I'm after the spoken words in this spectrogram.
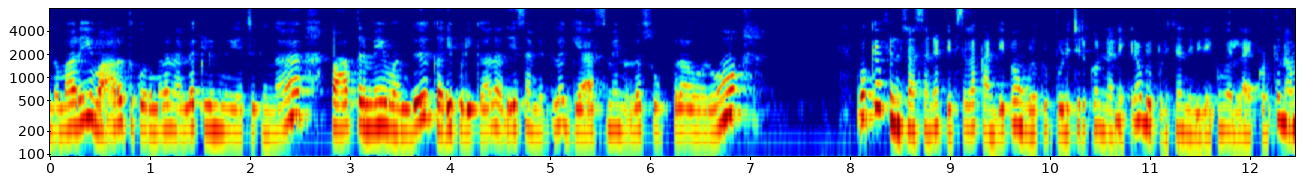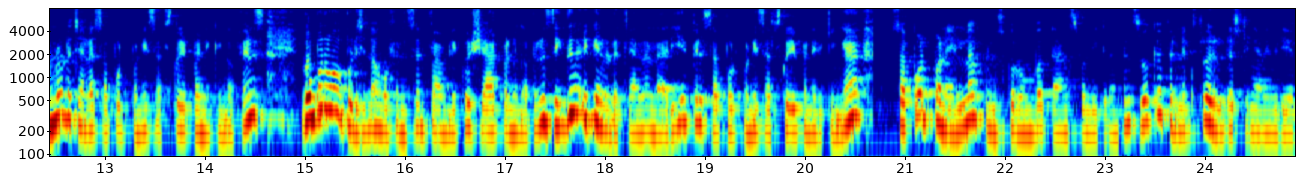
இந்த மாதிரி வாரத்துக்கு ஒரு முறை நல்லா க்ளீன் பண்ணி வச்சுக்கோங்க. பாத்திரமே வந்து கறி பிடிக்காது. அதே சமயத்தில் கேஸுமே நல்லா சூப்பராக வரும். ஓகே ஃப்ரெண்ட்ஸ் நான் சொன்ன டிப்ஸ் எல்லாம் கண்டிப்பாக உங்களுக்கு பிடிச்சிருக்குன்னு நினைக்கிறேன். அப்படி பிடிச்ச அந்த வீடியோக்கும் ஒரு லைக் கொடுத்து நம்மளோட சேனலை சப்போர்ட் பண்ணி சப்ஸ்கிரைப் பண்ணிக்கோங்க ஃப்ரெண்ட்ஸ் ரொம்ப ரொம்ப பிடிச்சிருந்தா உங்கள் ஃப்ரெண்ட்ஸ் அண்ட் ஃபேமிலிக்கும் ஷேர் பண்ணுங்கள் ஃப்ரெண்ட்ஸ் இது வரைக்கும் என்னோட சேனல் நிறைய பேர் சப்போர்ட் பண்ணி சப்ஸ்கிரைப் பண்ணியிருக்கீங்க சப்போர்ட் பண்ண எல்லா ஃப்ரெண்ட்ஸ்க்கும் ரொம்ப தேங்க்ஸ் சொல்லிக்கிறேன் ஃப்ரெண்ட்ஸ் ஓகே ஃப்ரெண்ட் நெக்ஸ்ட் ஒரு இன்ட்ரெஸ்டிங்கான வீடியோ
